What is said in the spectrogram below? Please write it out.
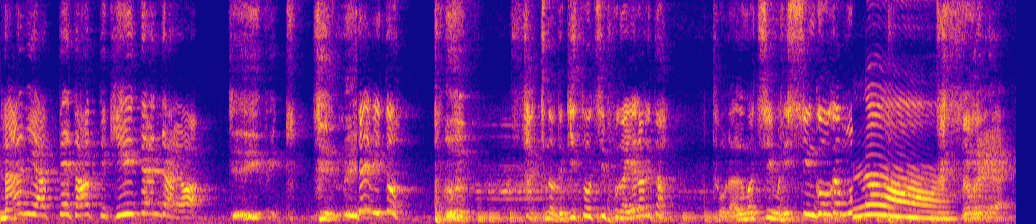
何やってたって聞いてんだよ。デイビッドてめえ。デイビッドさっきので偽装チップがやられた。トラウマチームに信号がも No. すぐれ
